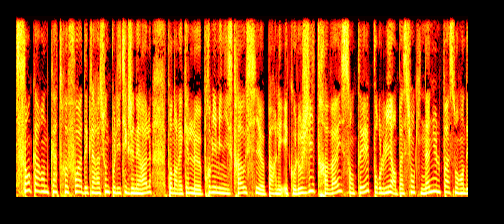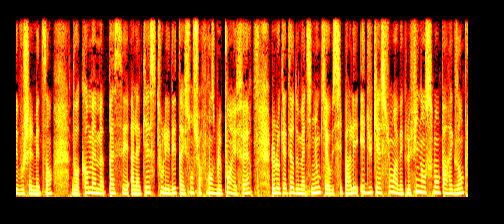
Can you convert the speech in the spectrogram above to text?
144 fois déclaration de politique générale pendant laquelle le Premier ministre a aussi euh, parlé écologie, travail, santé. Pour lui, un patient qui n'annule pas son rendez-vous chez le médecin doit quand même passer à la caisse. Tous les détails sont sur francebleu.fr. Le locataire de Matignon qui a aussi parlé éducation avec le financement par exemple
